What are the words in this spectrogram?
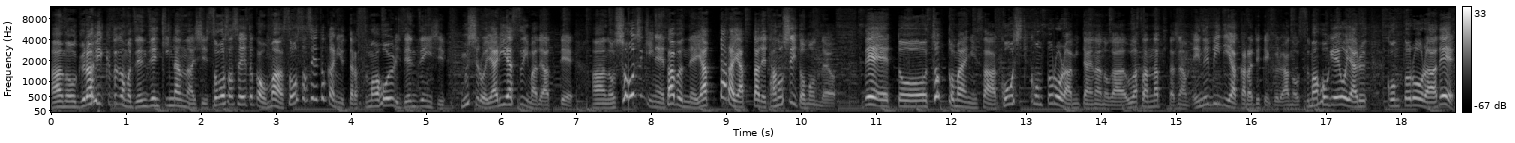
あの、グラフィックとかも全然気にならないし、操作性とかも、まあ、操作性とかに言ったらスマホより全然いいし、むしろやりやすいまであって、あの、正直ね、多分ね、やったらやったで楽しいと思うんだよ。で、えっと、ちょっと前にさ、公式コントローラーみたいなのが噂になってたじゃん。NVIDIA から出てくる、あの、スマホゲーをやるコントローラーで、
